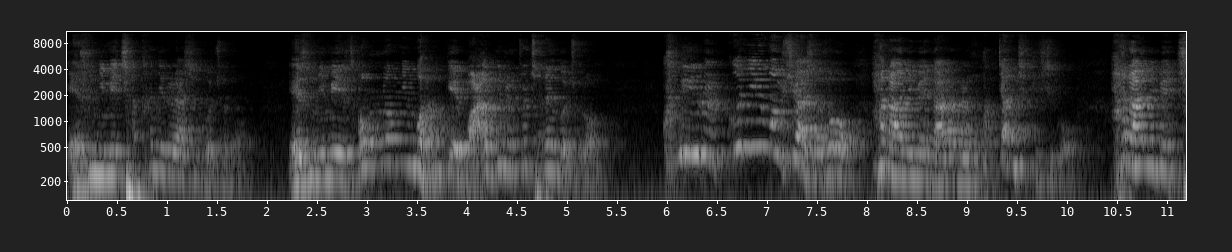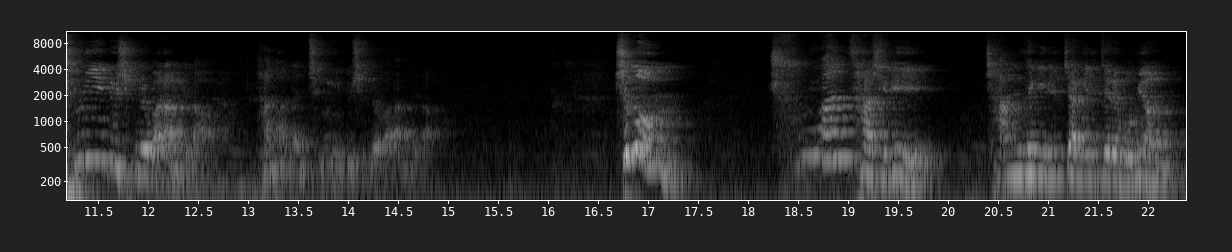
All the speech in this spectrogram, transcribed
예수님이 착한 일을 하신 것처럼 예수님이 성령님과 함께 마귀를 쫓아낸 것처럼 그 일을 끊임없이 하셔서 하나님의 나라를 확장시키시고 하나님의 증인이 되시기를 바랍니다. 하나님 증인이 되시기를 바랍니다. 지금 중요한 사실이 창세기 1장 1절에 보면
